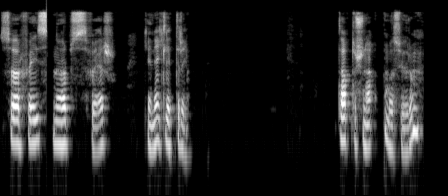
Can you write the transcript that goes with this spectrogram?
surface NURB sphere gene eklettireyim. Tab tuşuna basıyorum.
